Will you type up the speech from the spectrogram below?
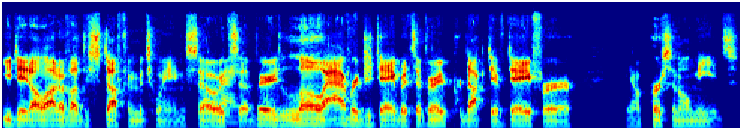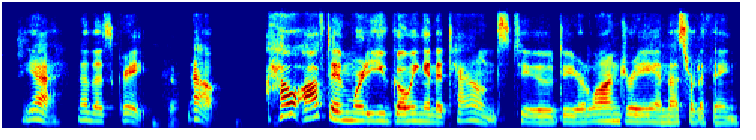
you did a lot of other stuff in between. So right. it's a very low average day, but it's a very productive day for, you know, personal needs. Yeah, no, that's great. Yeah. Now, how often were you going into towns to do your laundry and that sort of thing?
